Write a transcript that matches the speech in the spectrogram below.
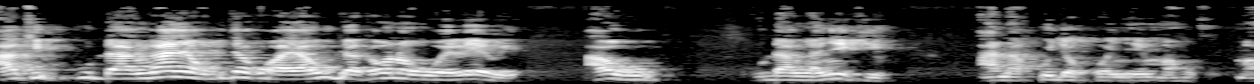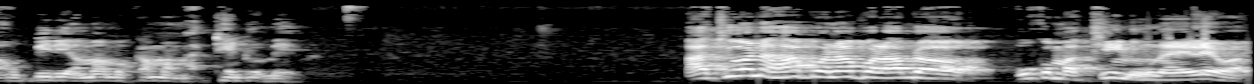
akikudanganya kupitia kwa Wayahudi akaona uelewi au udanganyiki anakuja kwenye mahubiri ya mambo kama matendo mema. Akiona hapo napo labda uko makini unaelewa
